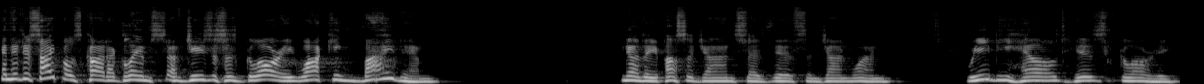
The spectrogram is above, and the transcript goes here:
And the disciples caught a glimpse of Jesus' glory walking by them. You know, the Apostle John says this in John 1 We beheld his glory,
